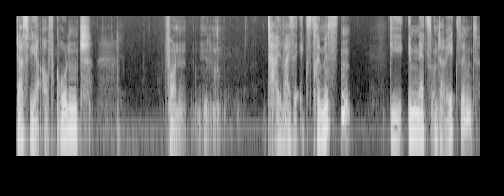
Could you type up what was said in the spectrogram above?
dass wir aufgrund von teilweise Extremisten, die im Netz unterwegs sind,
